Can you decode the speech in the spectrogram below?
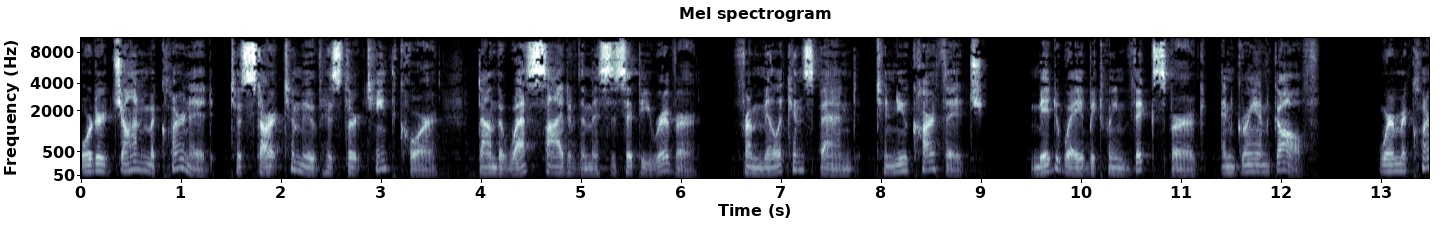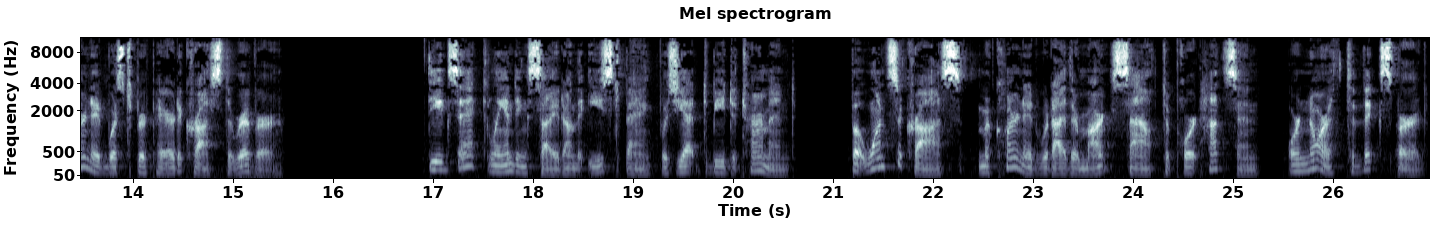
ordered John McClernand to start to move his 13th Corps down the west side of the Mississippi River from Milliken's Bend to New Carthage, midway between Vicksburg and Grand Gulf, where McClernand was to prepare to cross the river. The exact landing site on the east bank was yet to be determined, but once across, McClernand would either march south to Port Hudson or north to Vicksburg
